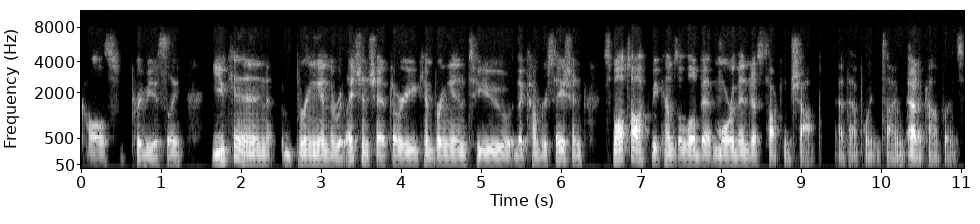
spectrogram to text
calls previously, you can bring in the relationship or you can bring into the conversation. Small talk becomes a little bit more than just talking shop at that point in time at a conference.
